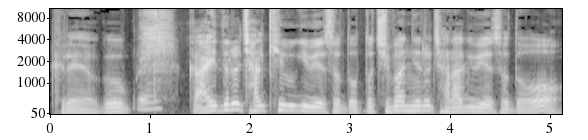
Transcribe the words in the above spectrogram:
그래요. 그, 네. 그 아이들을 잘 키우기 위해서도 또 집안일을 잘하기 위해서도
